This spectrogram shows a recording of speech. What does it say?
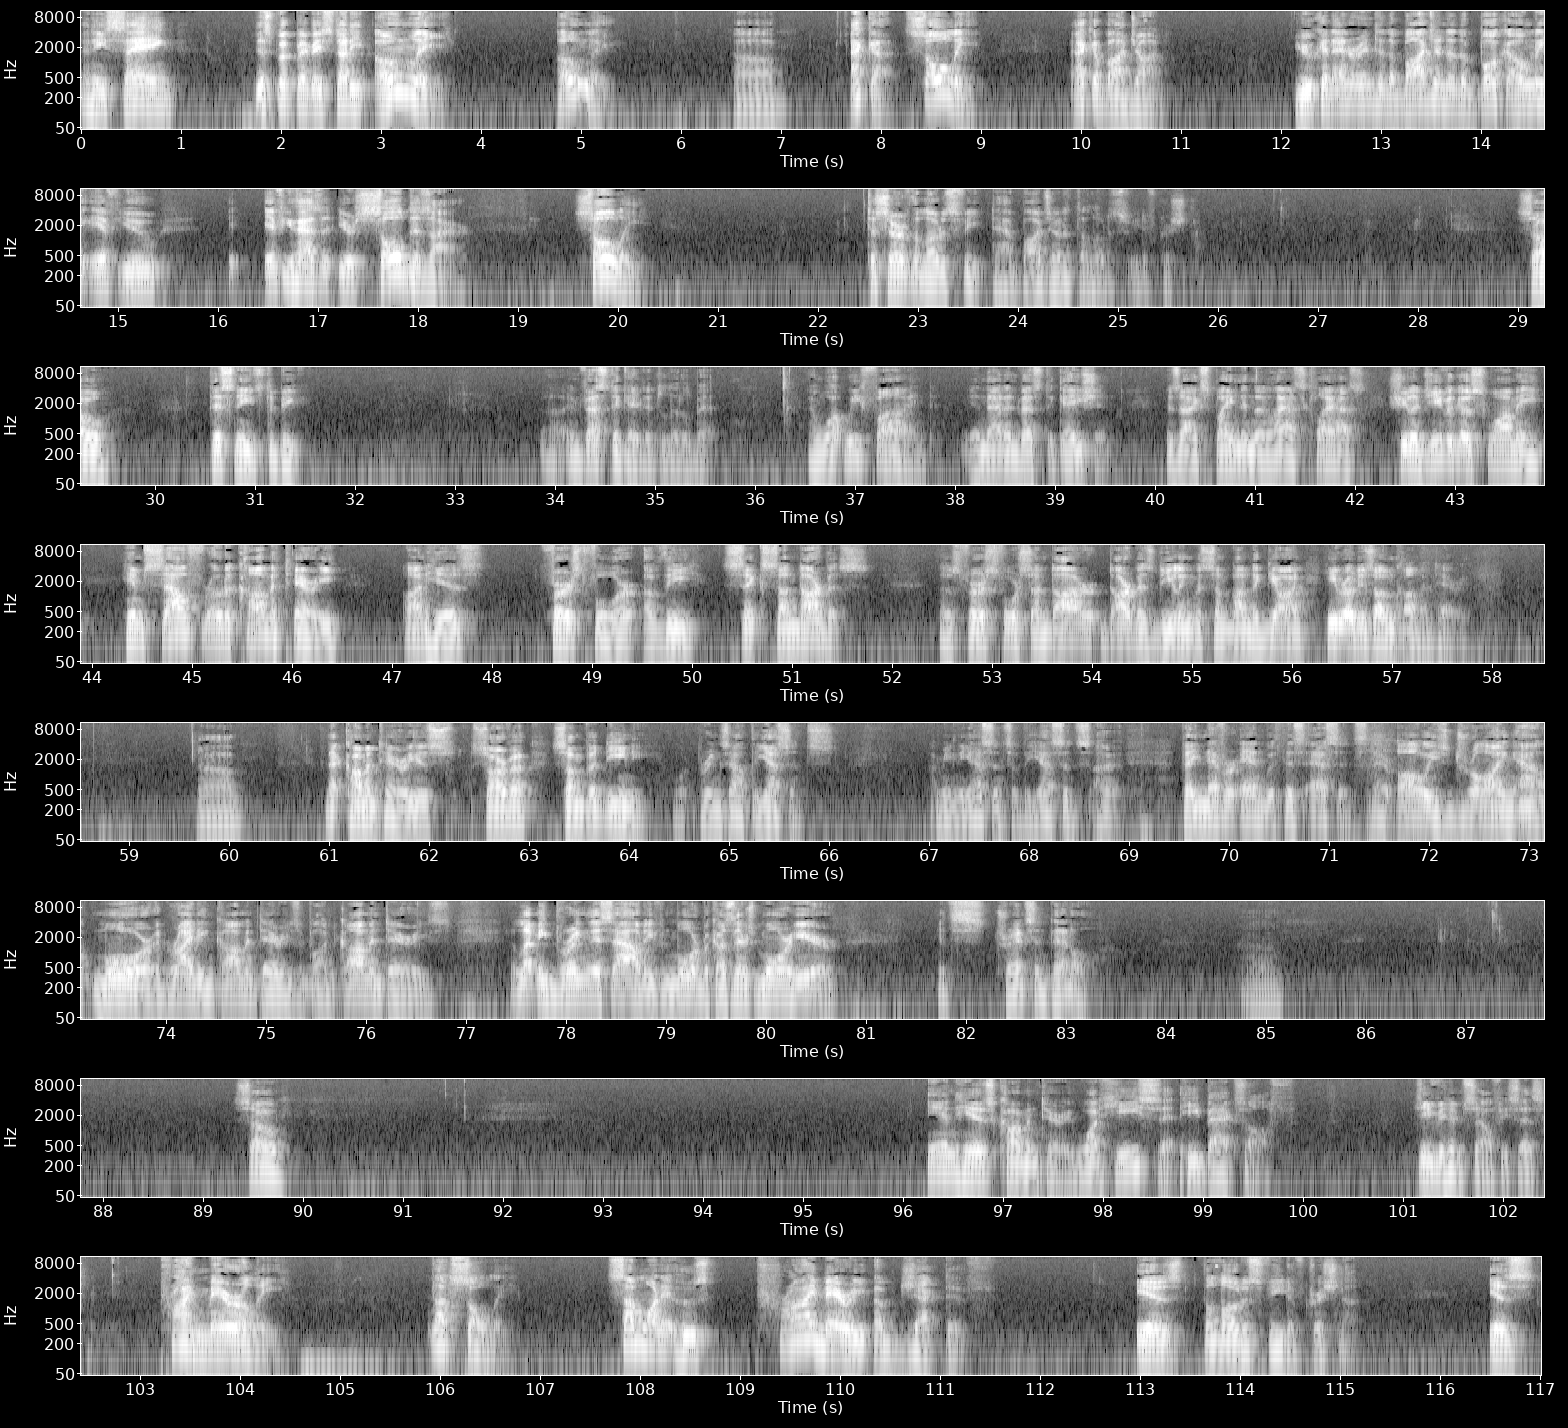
And he's saying this book may be studied only, only, uh, Eka, solely, Eka Bhajan. You can enter into the bhajan of the book only if you, if you have your sole desire, solely, to serve the lotus feet, to have bhajan at the lotus feet of Krishna. So, this needs to be uh, investigated a little bit. And what we find in that investigation, as I explained in the last class, Srila Jiva Goswami himself wrote a commentary on his first four of the six Sandarbhas. Those first four Sandarbhas dealing with Sambandha Gyan, he wrote his own commentary. Uh, that commentary is Sarva Samvadini, what brings out the essence. I mean, the essence of the essence. Uh, they never end with this essence. They're always drawing out more and writing commentaries upon commentaries. Let me bring this out even more because there's more here. It's transcendental. Uh, so, in his commentary, what he said, he backs off. Jiva himself, he says, primarily, not solely, someone whose primary objective is the lotus feet of Krishna, is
